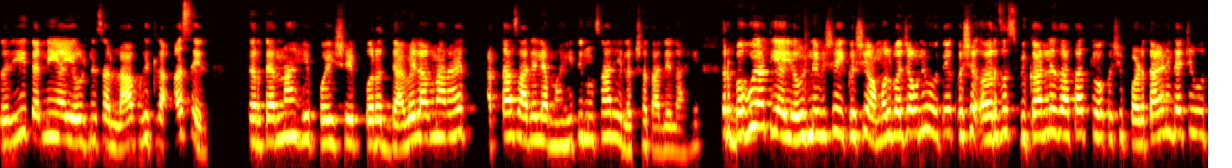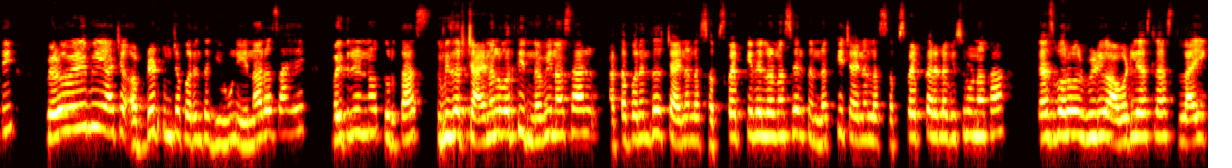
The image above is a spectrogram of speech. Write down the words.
तरीही त्यांनी या योजनेचा लाभ घेतला असेल तर त्यांना हे पैसे परत द्यावे लागणार आहेत. आताच आलेल्या माहितीनुसार हे लक्षात आलेलं आहे. तर बघूयात या योजनेविषयी कशी अंमलबजावणी होते कसे अर्ज स्वीकारले जातात किंवा कशी पडताळणी त्याची होती. वेळोवेळी मी याचे अपडेट तुमच्यापर्यंत घेऊन येणारच आहे. मैत्रिणींनो तुर्तास तुम्ही जर चॅनलवरती नवीन असाल आतापर्यंत चॅनलला सबस्क्राईब केलेलं नसेल तर नक्की चॅनलला सबस्क्राईब करायला विसरू नका. त्याचबरोबर व्हिडिओ आवडली असल्यास लाईक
